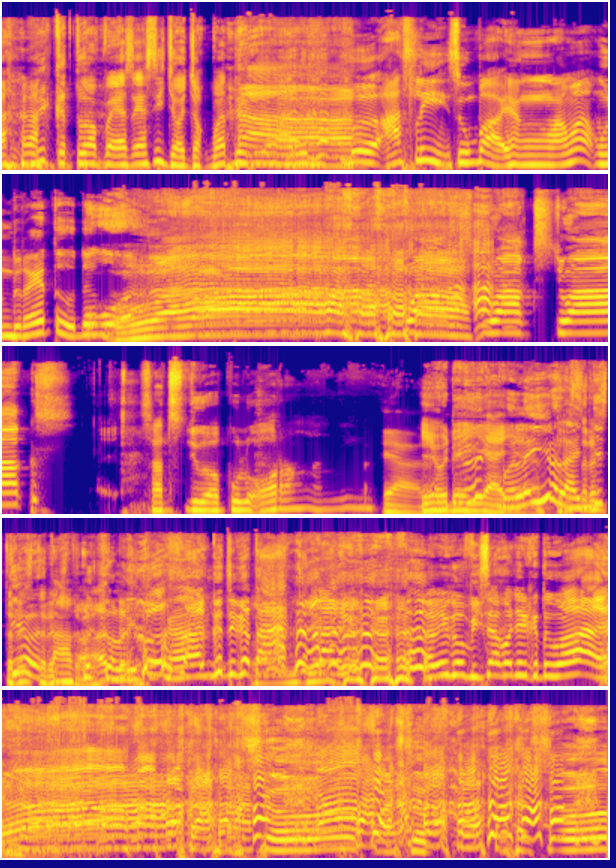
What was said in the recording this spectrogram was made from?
Ini ketua PSSI cocok banget nih asli sumpah yang lama mundur aja tuh udah Wah. Cuaks, cuaks. 120 orang anjing. Ya, Ya udah iya. Boleh iya. yuk Terus, lanjut terus, yuk. terus, Takut kalau itu kan. Aku juga takut. Tapi gue bisa kok jadi ketua. masuk, masuk, masuk.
